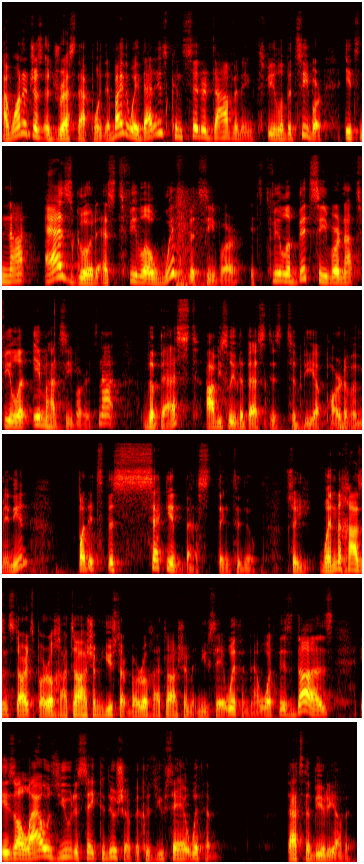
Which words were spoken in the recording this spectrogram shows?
I want to just address that point. And by the way, that is considered davening tefillah b'tzibur. It's not as good as tefillah with the tzibur. It's tefillah b'tzibur, not tefillah im hatzibur. It's not the best. Obviously, the best is to be a part of a minion, but it's the second best thing to do. So when the chazan starts Baruch Atah Hashem, you start Baruch Atah Hashem and you say it with him. Now, what this does is allows you to say kedusha because you say it with him. That's the beauty of it.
